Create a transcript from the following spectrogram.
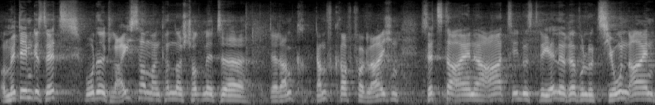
Und mit dem Gesetz wurde gleichsam, man kann das schon mit äh, der Dampfkraft vergleichen, setzte eine Art industrielle Revolution ein,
